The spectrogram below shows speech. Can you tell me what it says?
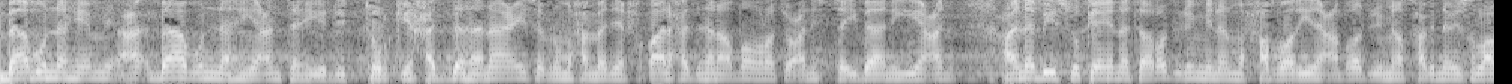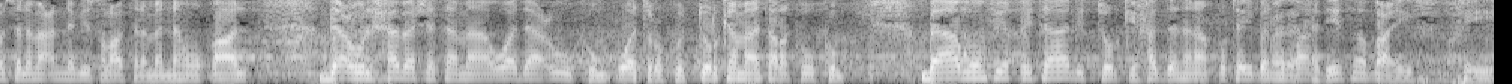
باب النهي باب النهي عن تهيج الترك. حدثنا عيسى بن محمد قال حدثنا ضمرة عن السيباني عن عن أبي سكينة رجل من المحررين عن رجل من أصحاب النبي صلى الله عليه وسلم عن النبي صلى الله عليه وسلم أنه قال دعوا الحبشة ما ودعوكم واتركوا الترك ما تركوكم. باب في قتال الترك. حدثنا قتيبة هذا الحديث ضعيف في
